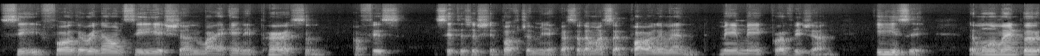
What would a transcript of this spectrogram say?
C, for the renunciation by any person of his citizenship of Jamaica. So the must Parliament may make provision. Easy. The moment we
